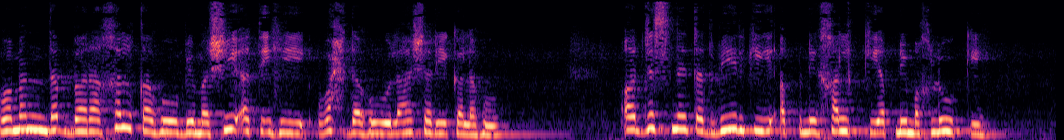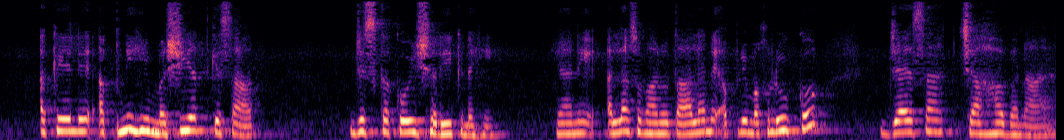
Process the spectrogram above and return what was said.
ومن دبر خلقه بمشیئته وحده لا شریک له اور جس نے تدبیر کی، اپنی خلق کی، اپنی مخلوق کی۔ اکیلے اپنی ہی مشیت کے ساتھ جس کا کوئی شریک نہیں۔ یعنی اللہ سبحانہ تعالیٰ نے اپنی مخلوق کو جیسا چاہا بنایا،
